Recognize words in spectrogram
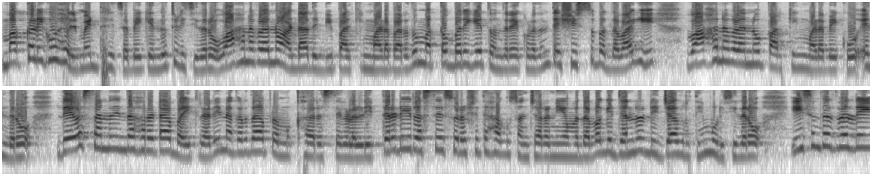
ಮಕ್ಕಳಿಗೂ ಹೆಲ್ಮೆಟ್ ಧರಿಸಬೇಕೆಂದು ತಿಳಿಸಿದರು. ವಾಹನಗಳನ್ನು ಅಡ್ಡಾದಿಡ್ಡಿ ಪಾರ್ಕಿಂಗ್ ಮಾಡಬಾರದು. ಮತ್ತೊಬ್ಬರಿಗೆ ತೊಂದರೆ ಕೊಡದಂತೆ ಶಿಸ್ತುಬದ್ಧವಾಗಿ ವಾಹನಗಳನ್ನು ಪಾರ್ಕಿಂಗ್ ಮಾಡಬೇಕು ಎಂದರು. ದೇವಸ್ಥಾನದಿಂದ ಹೊರಟ ಬೈಕ್ ರ್ಯಾಲಿ ನಗರದ ಪ್ರಮುಖ ರಸ್ತೆಗಳಲ್ಲಿ ತೆರಳಿ ರಸ್ತೆ ಸುರಕ್ಷತೆ ಹಾಗೂ ಸಂಚಾರ ನಿಯಮದ ಬಗ್ಗೆ ಜನರಲ್ಲಿ ಜಾಗೃತಿ ಮೂಡಿಸಿದರು. ಈ ಸಂದರ್ಭದಲ್ಲಿ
